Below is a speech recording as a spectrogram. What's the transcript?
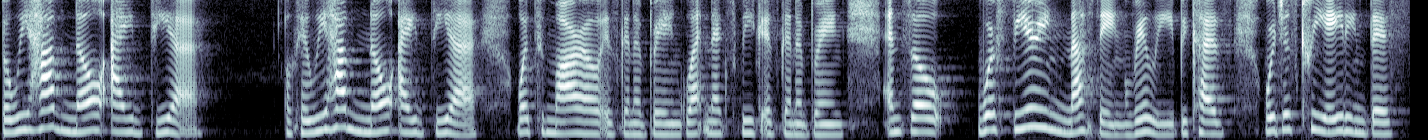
but we have no idea Okay, we have no idea what tomorrow is going to bring, what next week is going to bring. And so we're fearing nothing really because we're just creating this.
